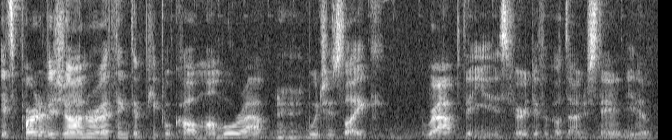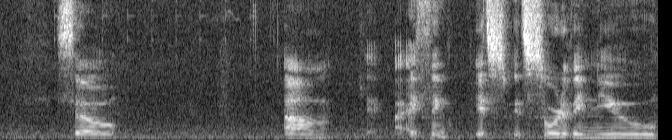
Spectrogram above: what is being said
it's part of a genre i think that people call mumble rap Mhm. which is like rap that is very difficult to understand you know so um, i I think it's it's sort of a new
